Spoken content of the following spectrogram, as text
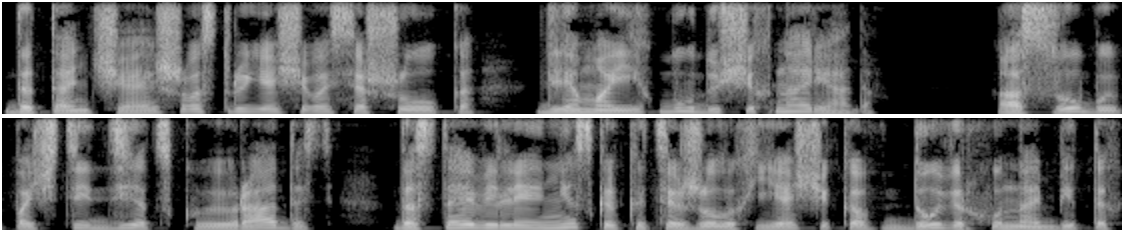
до тончайшего струящегося шелка для моих будущих нарядов. Особую, почти детскую радость доставили несколько тяжелых ящиков, доверху набитых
